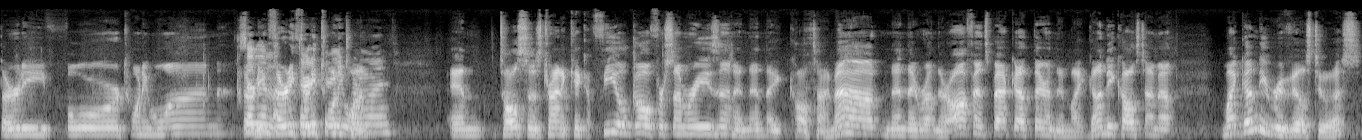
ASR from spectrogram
34 21, 30, 33 33, 21. And Tulsa is trying to kick a field goal for some reason. And then they call timeout. And then they run their offense back out there. And then Mike Gundy calls timeout. Mike Gundy reveals to us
